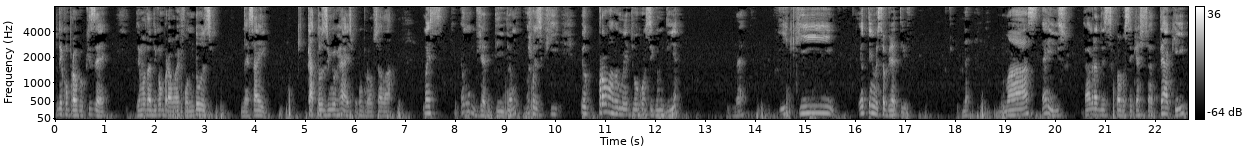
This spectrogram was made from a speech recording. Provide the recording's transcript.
poder comprar o que eu quiser. Tenho vontade de comprar um iPhone 12, nessa aí, 14 mil reais para comprar um celular. Mas é um objetivo, é uma coisa que eu provavelmente vou conseguir um dia, né? E que eu tenho esse objetivo, né? Mas é isso. Eu agradeço para você que assistiu até aqui.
